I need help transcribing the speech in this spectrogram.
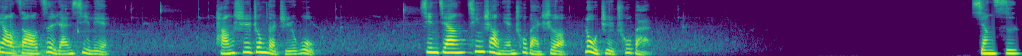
妙造自然系列，唐诗中的植物。新疆青少年出版社录制出版。相思。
